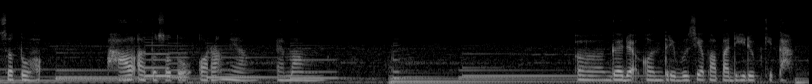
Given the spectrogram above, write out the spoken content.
suatu hal atau suatu orang yang emang uh, gak ada kontribusi apa apa di hidup kita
